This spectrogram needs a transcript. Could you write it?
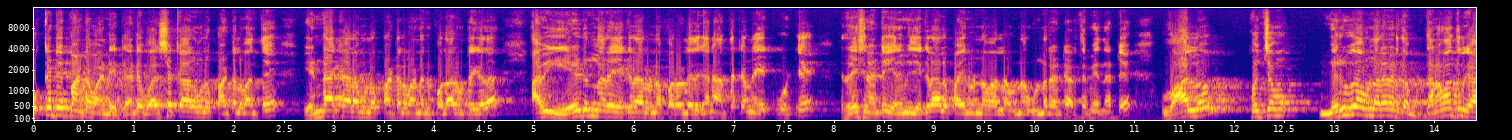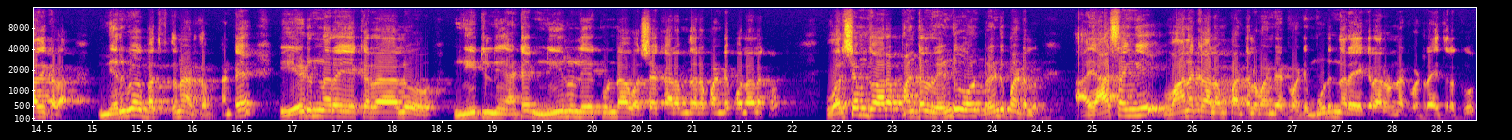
ఒక్కటే పంట వండేది అంటే వర్షకాలంలో పంటలు వంతే ఎండాకాలంలో పంటలు వండని పొలాలు ఉంటాయి కదా అవి ఏడున్నర ఎకరాలు ఉన్నా పర్వాలేదు కానీ అంతకన్నా ఎక్కువ ఉంటే రేషన్ అంటే ఎనిమిది ఎకరాల పైన ఉన్న వాళ్ళు ఉన్న ఉన్నారంటే అర్థం ఏంటంటే వాళ్ళు కొంచెం మెరుగుగా ఉన్నారని అర్థం. ధనవంతులు కాదు ఇక్కడ. మెరుగుగా బతుకుతున్న అర్థం. అంటే ఏడున్నర ఎకరాలు నీటి అంటే నీళ్ళు లేకుండా వర్షాకాలం ద్వారా పండే పొలాలకు వర్షం ద్వారా పంటలు రెండు రెండు పంటలు. ఆ యాసంగి వానకాలం పంటలు పండేటువంటి మూడున్నర ఎకరాలు ఉన్నటువంటి రైతులకు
